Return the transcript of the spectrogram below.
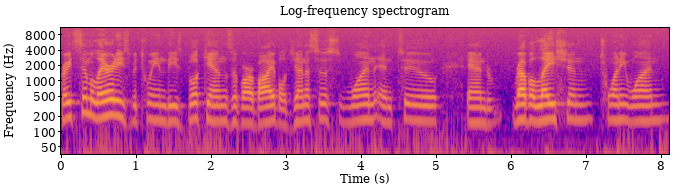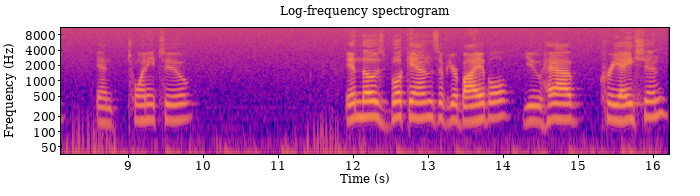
Great similarities between these bookends of our Bible Genesis 1 and 2, and Revelation 21 and 22. In those bookends of your Bible, you have creation,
